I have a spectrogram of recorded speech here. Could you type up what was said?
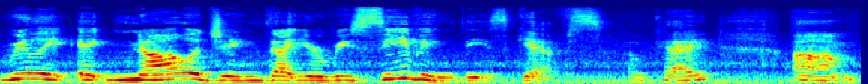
really acknowledging that you're receiving these gifts. Okay. Um,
